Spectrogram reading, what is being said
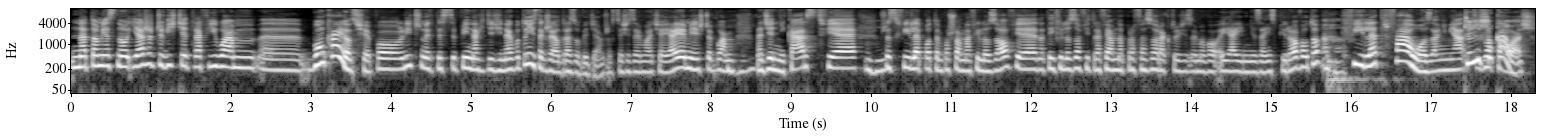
Natomiast no, ja rzeczywiście trafiłam, e, błąkając się po licznych dyscyplinach i dziedzinach, bo to nie jest tak, że ja od razu wiedziałam, że chcę się zajmować AI-em. Ja jeszcze byłam na dziennikarstwie przez chwilę, potem poszłam na filozofię. Na tej filozofii trafiłam na profesora, który się zajmował AI i mnie zainspirował. To chwilę trwało, zanim ja Czyli złapałam. szukałaś.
